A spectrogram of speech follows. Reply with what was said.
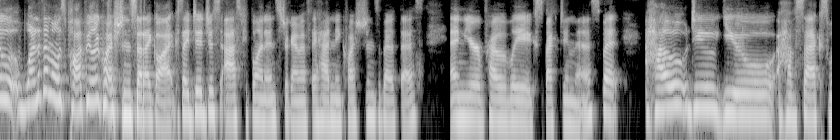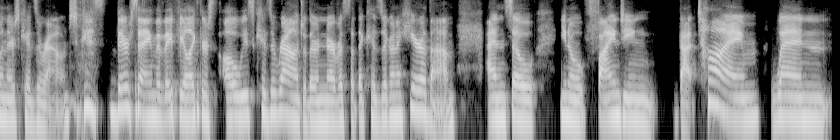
so one of the most popular questions that I got, because I did just ask people on Instagram if they had any questions about this, and you're probably expecting this, but how do you have sex when there's kids around? Because they're saying that they feel like there's always kids around or they're nervous that the kids are going to hear them. And so, you know, finding that time when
